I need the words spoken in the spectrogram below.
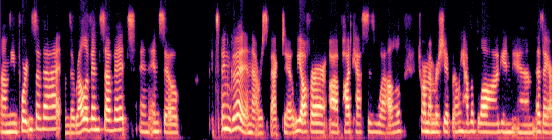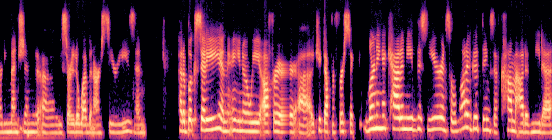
um, the importance of that, the relevance of it. And, and so it's been good in that respect. Uh, we offer uh, podcasts as well to our membership and we have a blog. And, and as I already mentioned, uh, we started a webinar series and had a book study and you know we offer uh, kicked off the first learning academy this year and so a lot of good things have come out of NETA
